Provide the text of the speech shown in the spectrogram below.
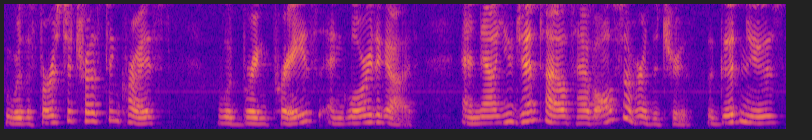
who were the first to trust in Christ, would bring praise and glory to God. And now you Gentiles have also heard the truth, the good news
